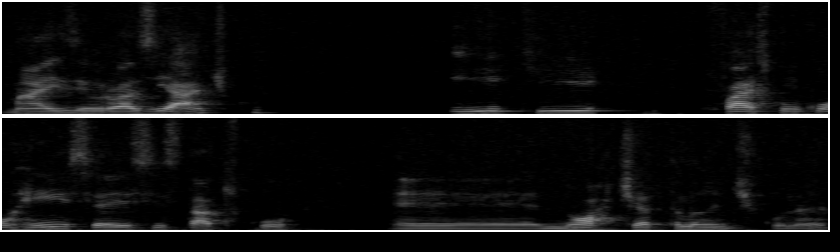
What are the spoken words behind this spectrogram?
mais euroasiático, e que faz concorrência a esse status quo é, norte-atlântico, né?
